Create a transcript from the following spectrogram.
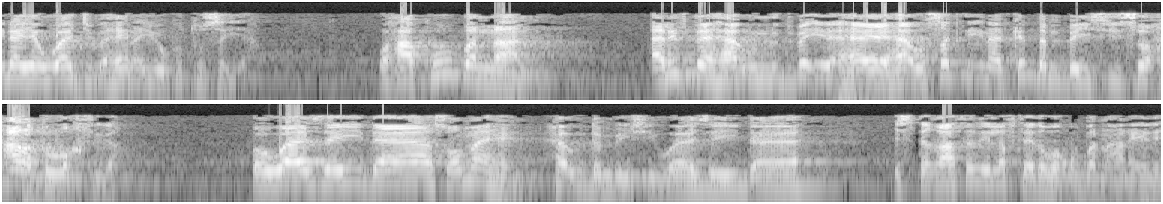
Inayan waajib ahayn ayuu ku tusaya waxaa kuu bannaan alifta haa-u nudbe haa-u sagti inaad ka dambaysiiso xaalatulwaqfiga oo waa zaydaa soo ma ahayn? Ha u dambaysiy waa zaydaa istiqaasadii lafteeda waa ku bannaaneede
